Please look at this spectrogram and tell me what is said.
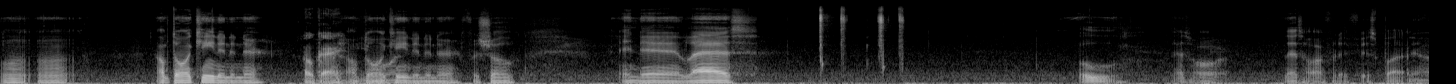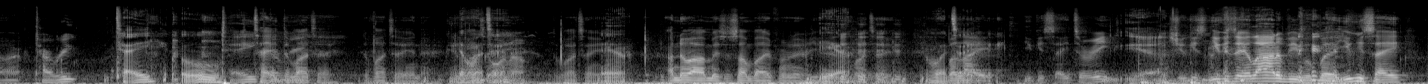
Uh, uh. I'm throwing Keenan in there. Okay. I'm You throwing. Keenan in there for sure. And then last. Ooh, that's hard. That's hard for that fifth spot. Yeah. Tyreek, Tay. Ooh. Tay, Take Tyreek. Davante. Davante in there. Davante. Davante. Davante. in Yeah. I knew I was missing somebody from there. Yeah. Yeah. Davante. Davante. But like, you can say Tyreek. Yeah. But you can you can say a lot of people, but you can say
